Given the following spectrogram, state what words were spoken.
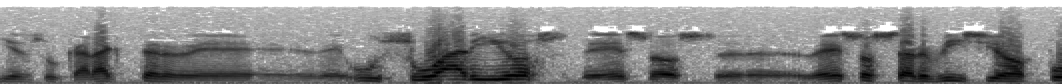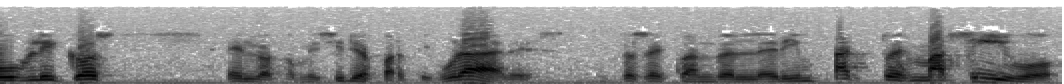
y en su carácter de, usuarios de esos, eh, de esos servicios públicos en los domicilios particulares. Entonces, cuando el, impacto es masivo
